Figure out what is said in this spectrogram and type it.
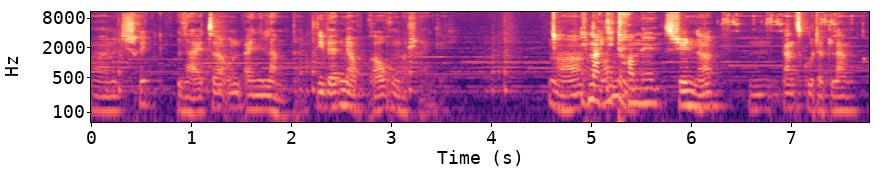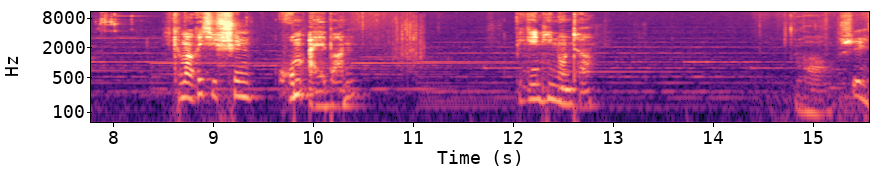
Einmal die Schrittleiter und eine Lampe. Die werden wir auch brauchen wahrscheinlich. Ah, Ich mag die Trommel. Ist schön, ne? Ein ganz guter Klang. Hier kann man richtig schön rumalbern. Wir gehen hinunter. Wow, schön.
